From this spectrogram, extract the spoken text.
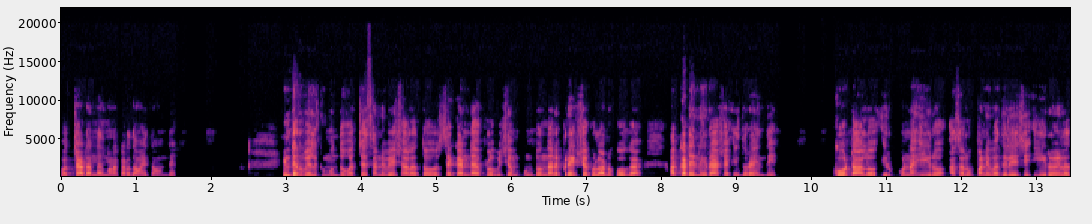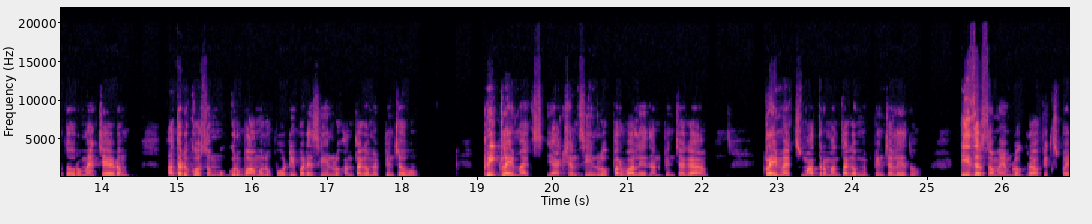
వచ్చాడన్నది మనకు అర్థమవుతా ఉంది. ఇంటర్వెల్కి ముందు వచ్చే సన్నివేశాలతో సెకండ్ హాఫ్లో విషయం ఉంటుందని ప్రేక్షకులు అనుకోగా అక్కడే నిరాశ ఎదురైంది. కోటాలో ఇరుక్కున్న హీరో అసలు పని వదిలేసి హీరోయిన్లతో రొమాన్స్ చేయడం అతడి కోసం ముగ్గురు బాములు పోటీ పడే సీన్లు అంతగా మెప్పించవు. ప్రీ క్లైమాక్స్ యాక్షన్ సీన్లు పర్వాలేదనిపించగా క్లైమాక్స్ మాత్రం అంతగా మెప్పించలేదు. టీజర్ సమయంలో గ్రాఫిక్స్ పై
